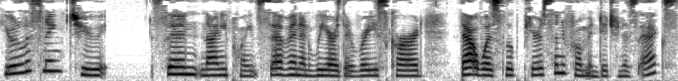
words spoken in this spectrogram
You're listening to SYN 90.7, and we are The Race Card. That was Luke Pearson from Indigenous X.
